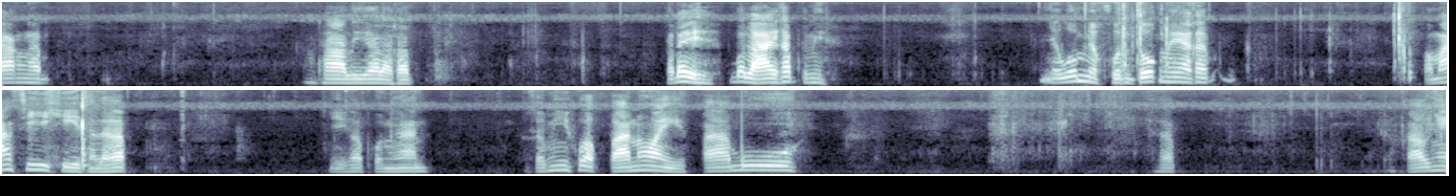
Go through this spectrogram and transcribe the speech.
ตั้งครับท่าเรือแหละครับ ก็ได้บ่หลายครับตัวนี้อย่าว่มอย่าฝนตกเนี่ยครับ ประมาณสี่ขีดนั่นแหละครับ นี่ครับผลงานก็มีพวกปลาน้อยปลาบูครับปลาขาวใหญ่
